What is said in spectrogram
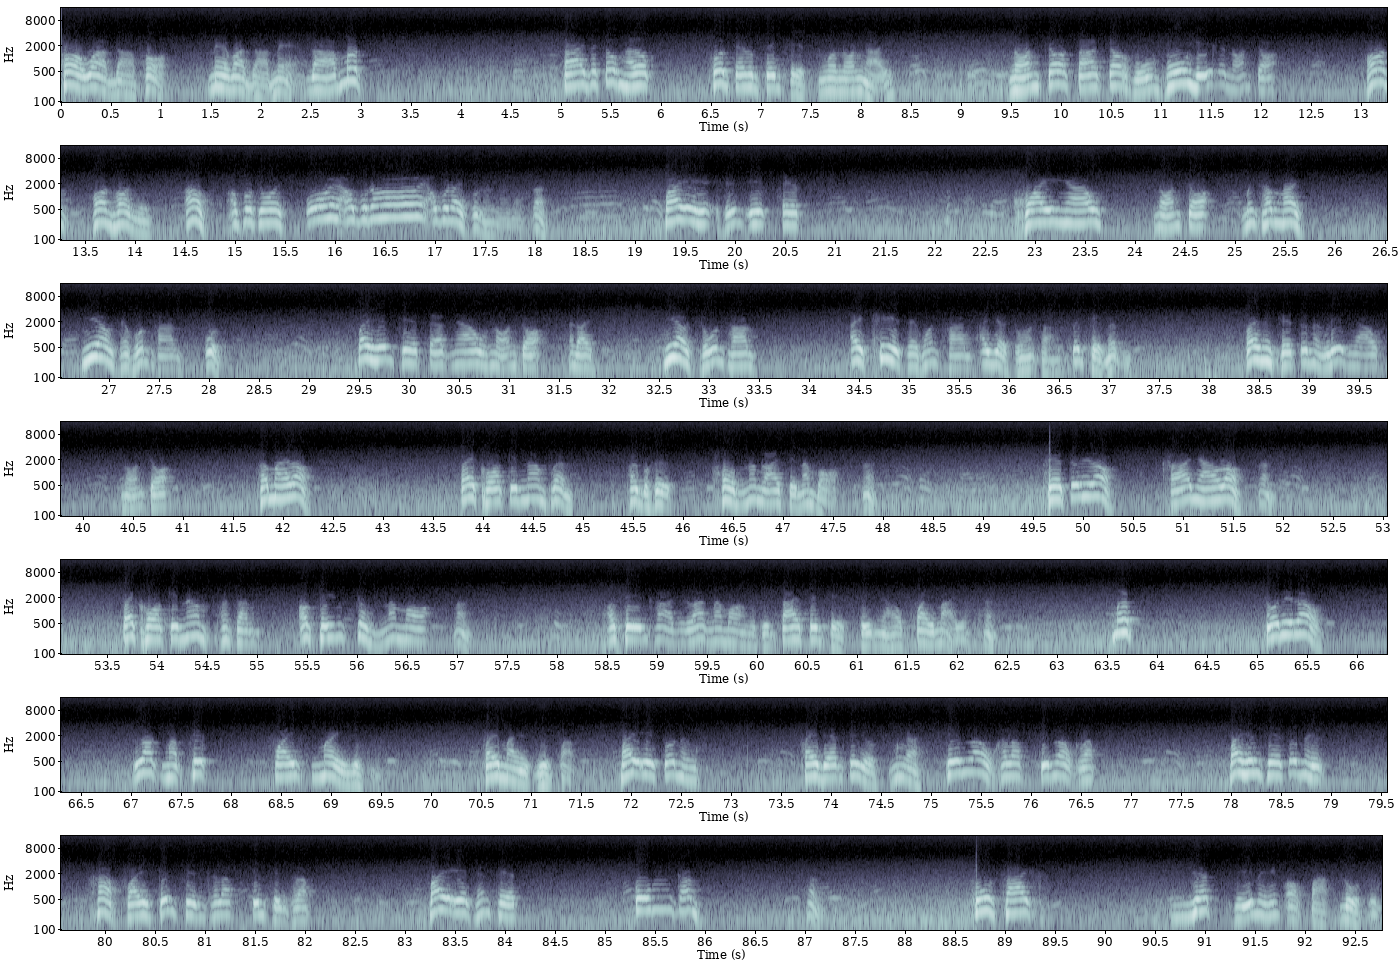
พ่อว่าด่าพ่อ แม่ว่าด่าแม่ ด่ามด ตายไปต้องนรกพ้นใจมันเป็นเศษงอนนอนหงายนอนเจาะตาเจาะหู หูหีก็นอนเจาะห้อนห้อนห้อนหนึ่งเอาเอาพุทโธโอ้ยเอาบุได้เอาบุได้พุทโธนั่นไปเห็นอีกเศษควายเงานอนเจาะมึงทำไง เงี้ยวใส่หนทางพูดไปเห็นเศษแตกเงาหนอนเจาะอะไรเงี้ยวใส่หนทาง ไอ้ขี้ใส่หนทางไอ้เหี้ยใส่หนทางเป็นเศษนั่นไปในเศษตัวหนึ่งเลี้ยงเงาหนอนเจาะทำไมเล่าไปขอกินน้ำเพื่อนเพื่อนบอกคือถมน้ำลายเสียน้ำบ่อเศษตัวนี้เล่าขาเงาเล่าไปขอกินน้ำพันสัน เอาตีนจุ่มน้ำมอนั่นเอาตีนข้านี่ากน้ำมอมากินตายเป็นเศษตีนเหงาไฟไหม้นั่นเมื่อตัวนี้เล่าลักหมักพริกไฟไหม้อยู่ ไฟไหม้อยู่ปากไปอีกตัวหนึ่งไฟแดงก็อยู่มึงอะกินเหล้าครับกินเหล้าครับ ไปเห็นเศษตัวหนึ่งคาบไฟเป็นเศษครับเป็นเศษครับ ไปเอกเห็นเศษ ตุมกันผู้ชายยัดหีไม่ยิงออกปากดูดเลย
